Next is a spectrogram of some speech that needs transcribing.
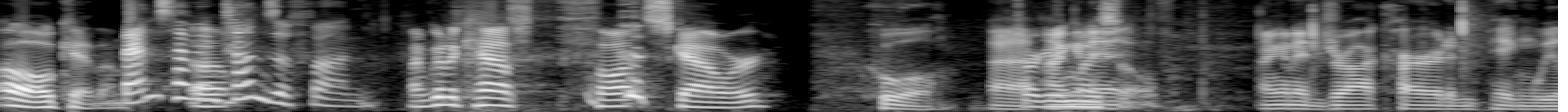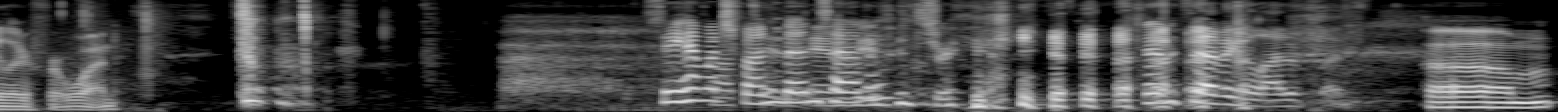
Oh, okay then. Ben's having Uh, tons of fun. I'm gonna cast Thought Scour, Cool. Uh, I'm gonna, myself. I'm gonna draw a card and ping Wheeler for one. See how much fun Ben's having? Ben's having a lot of fun. Um,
